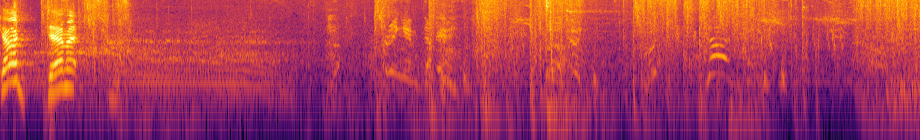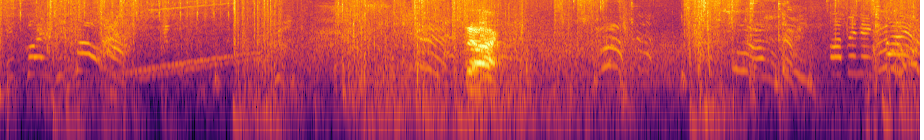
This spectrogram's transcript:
God damn it! Bring him down. Ugh. Opening fire.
